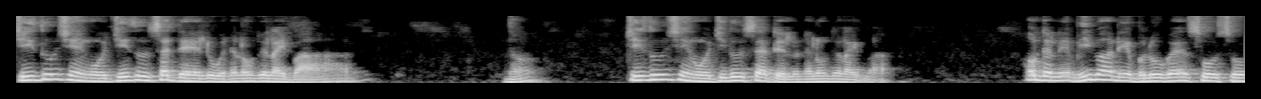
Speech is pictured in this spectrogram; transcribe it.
ကျေးဇူးရှင်ကိုကျေးဇူးဆက်တယ်လို့နှလုံးသွင်းလိုက်ပါနော် ကျေးဇူးရှင်ကိုကျေးဇူးဆက်တယ်လို့နှလုံးသွင်းလိုက်ပါဟုတ်တယ်လေမိဘတွေဘလို့ပဲဆိုဆို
